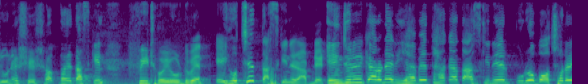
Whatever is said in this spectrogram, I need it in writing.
জুনের শেষ সপ্তাহে তাসকিন ফিট হয়ে উঠবেন। এই হচ্ছে তাসকিনের আপডেট ইঞ্জুরির কারণে রিহ্যাবে থাকা তাসকিনের পুরো বছরের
